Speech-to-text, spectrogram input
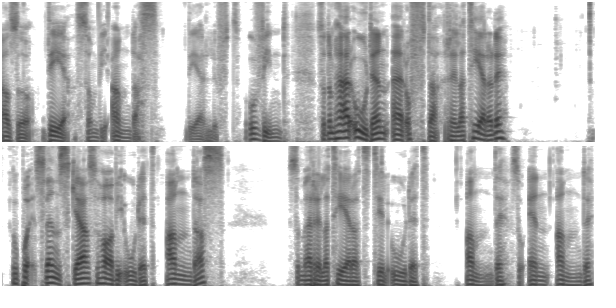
Alltså det som vi andas. Det är luft och vind. Så de här orden är ofta relaterade. Och på svenska så har vi ordet andas. Som är relaterat till ordet ande, så en ande.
